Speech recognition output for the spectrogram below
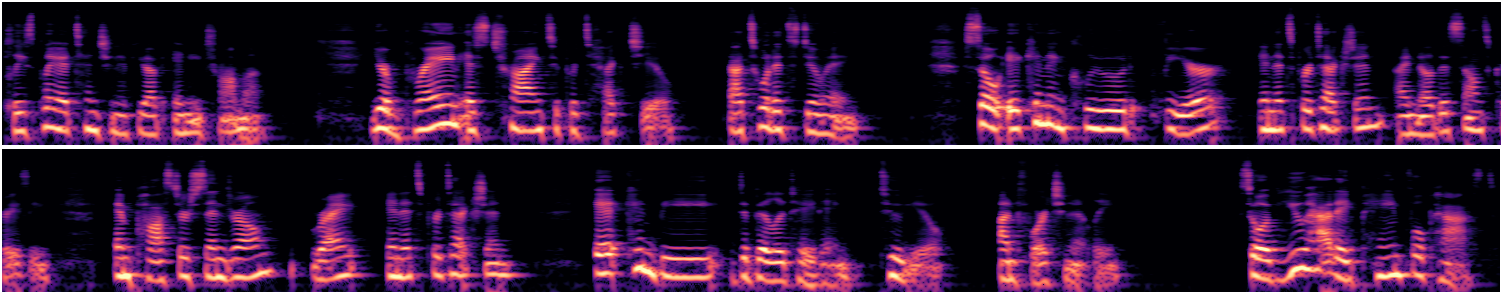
Please pay attention if you have any trauma. Your brain is trying to protect you. That's what it's doing. So it can include fear in its protection. I know this sounds crazy. Imposter syndrome, right? In its protection. It can be debilitating to you, unfortunately. So if you had a painful past,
